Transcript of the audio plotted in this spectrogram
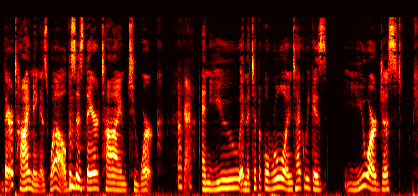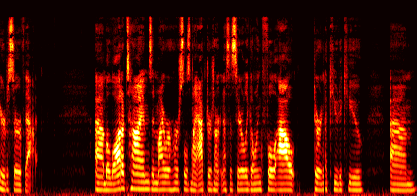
their timing as well. This mm-hmm. is their time to work. Okay. And you and the typical rule in Tech Week is you are just here to serve that um, a lot of times in my rehearsals my actors aren't necessarily going full out during a cue to cue um,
